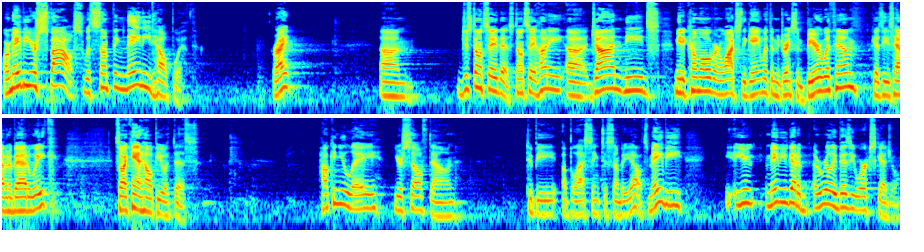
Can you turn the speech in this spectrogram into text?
or maybe your spouse with something they need help with, right? Um, just don't say this. Don't say, honey, uh, John needs me to come over and watch the game with him and drink some beer with him because he's having a bad week. So I can't help you with this. How can you lay yourself down to be a blessing to somebody else? Maybe, you, maybe you've got a, a really busy work schedule,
